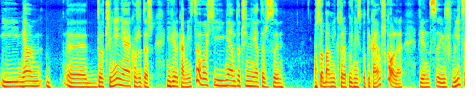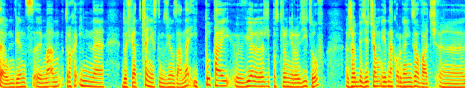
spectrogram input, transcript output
i miałem e, do czynienia, jako że też niewielka miejscowość i miałem do czynienia też z osobami, które później spotykałem w szkole, więc już w liceum, więc y, mam trochę inne doświadczenie z tym związane i tutaj wiele leży po stronie rodziców, żeby dzieciom jednak organizować e,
